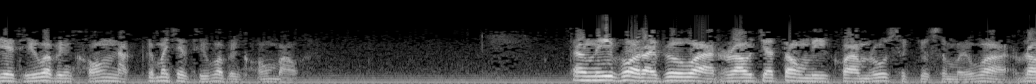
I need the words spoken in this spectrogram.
ใช่ถือว่าเป็นของหนักก็ไม่ใช่ถือว่าเป็นของเบาทั้งนี้เพราะอะไรเพราะว่าเราจะต้องมีความรู้สึกอยู่เสมอว่าเรา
